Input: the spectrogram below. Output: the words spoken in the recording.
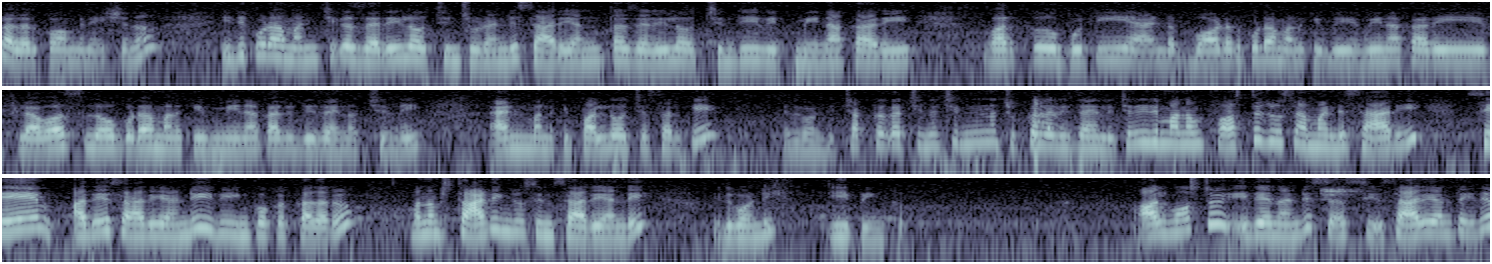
కలర్ కాంబినేషన్. ఇది కూడా మంచిగా జరీలో వచ్చింది చూడండి. శారీ అంతా జరీలో వచ్చింది with meenakari work buti and border కూడా మనకి మీనాకారి ఫ్లవర్స్లో కూడా మనకి మీనాకారి డిజైన్ వచ్చింది. అండ్ మనకి పళ్ళు వచ్చేసరికి ఇదిగోండి చక్కగా చిన్న చిన్న చుక్కల డిజైన్లు ఇచ్చారు. ఇది మనం ఫస్ట్ చూసామండి శారీ. సేమ్ అదే శారీ అండి. ఇది ఇంకొక కలరు. మనం స్టార్టింగ్ చూసిన శారీ అండి. ఇదిగోండి ఈ పింక్ ఆల్మోస్ట్ ఇదేనండి. శారీ అంతా ఇదే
